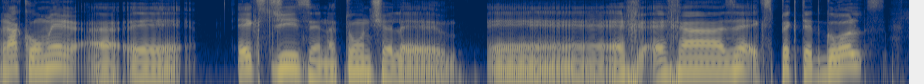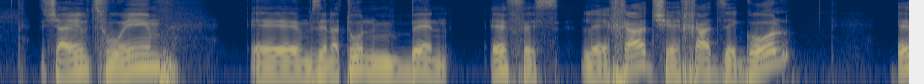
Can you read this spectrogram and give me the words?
רק אומר, אה, אה, XG זה נתון של, אה, אה, איך, איך זה, expected goals, זה שערים צפויים, אה, זה נתון בין 0 ל-1, ש-1 זה גול, 0.83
